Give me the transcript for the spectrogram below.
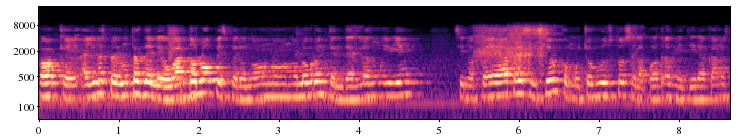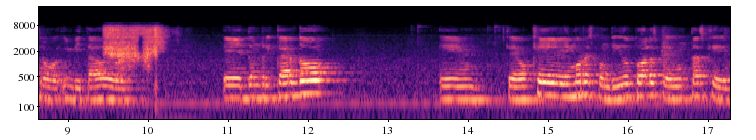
Ok, hay unas preguntas de Leobardo López, pero no, no, logro entenderlas muy bien. Si nos puede dar precisión, con mucho gusto se la puedo transmitir acá a nuestro invitado de hoy. Eh, don Ricardo, eh, creo que hemos respondido todas las preguntas que,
